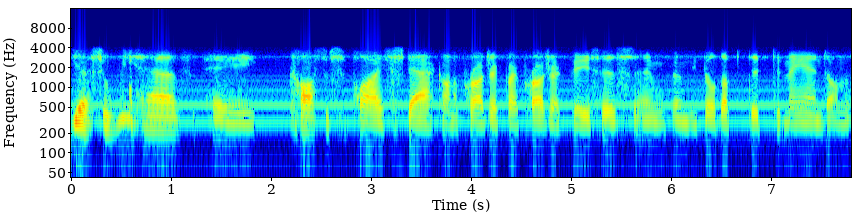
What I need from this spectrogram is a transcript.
Yeah, so we have a cost of supply stack on a project by project basis, and, and we build up the demand on the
